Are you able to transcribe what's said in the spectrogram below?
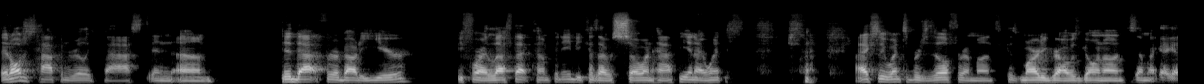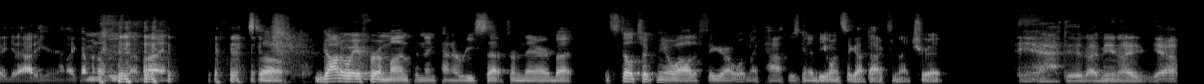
it all just happened really fast and, um, did that for about a year before I left that company because I was so unhappy. And I went, I actually went to Brazil for a month because Mardi Gras was going on. Because I'm like, I got to get out of here. Like I'm gonna lose my mind. so got away for a month and then kind of reset from there. But it still took me a while to figure out what my path was going to be once I got back from that trip. Yeah, dude. I mean, I yeah,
